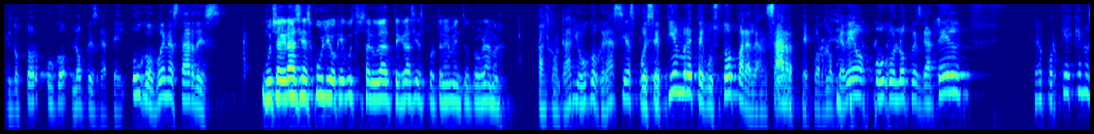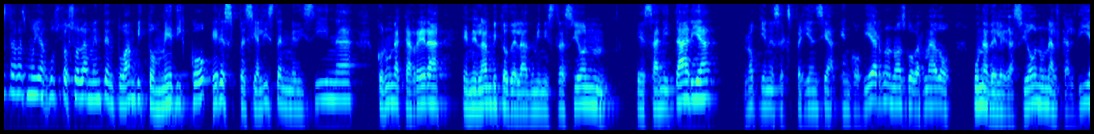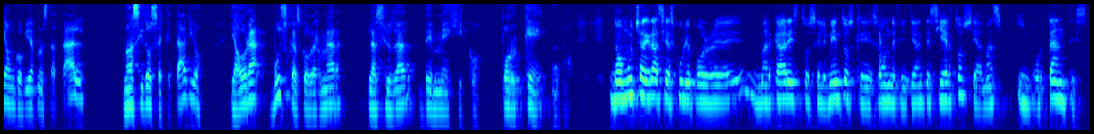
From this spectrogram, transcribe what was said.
el doctor Hugo López Gatel. Hugo, buenas tardes. Muchas gracias, Julio. Qué gusto saludarte. Gracias por tenerme en tu programa. Al contrario, Hugo, gracias. Pues septiembre te gustó para lanzarte, por lo que veo, Hugo López Gatel. Pero ¿por qué? ¿Que no estabas muy a gusto solamente en tu ámbito médico? Eres especialista en medicina, con una carrera en el ámbito de la administración eh, sanitaria. No tienes experiencia en gobierno, no has gobernado una delegación, una alcaldía, un gobierno estatal, no has sido secretario y ahora buscas gobernar la Ciudad de México. ¿Por qué, Hugo? No, muchas gracias, Julio, por eh, marcar estos elementos que son definitivamente ciertos y además importantes.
